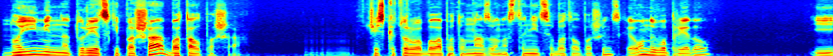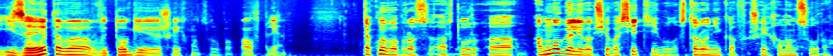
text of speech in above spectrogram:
но именно турецкий паша, Батал паша, в честь которого была потом названа станица Баталпашинская, он его предал. И из-за этого в итоге шейх Мансур попал в плен. Такой вопрос, Артур. А, а много ли вообще в Осетии было сторонников шейха Мансура?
